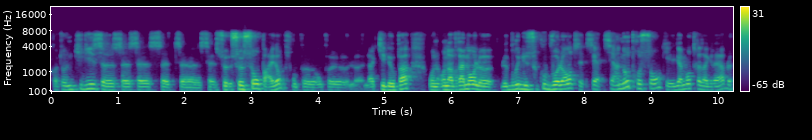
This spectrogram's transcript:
quand on utilise euh, ce, son, par exemple, on peut l'activer ou pas, on, a vraiment le, bruit d'une soucoupe volante. C'est un autre son qui est également très agréable.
